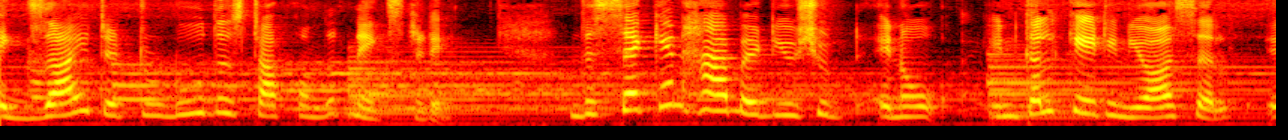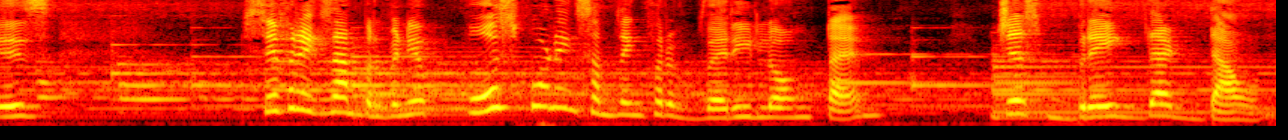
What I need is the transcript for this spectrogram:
excited to do the stuff on the next day. The second habit you should you know inculcate in yourself is say for example when you're postponing something for a very long time just break that down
